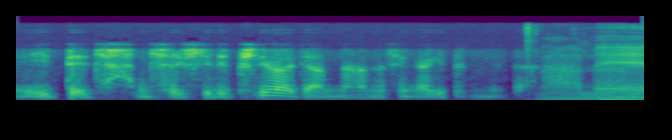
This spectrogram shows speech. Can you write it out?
이때 참 절실히 필요하지 않나 하는 생각이 듭니다. 아멘.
